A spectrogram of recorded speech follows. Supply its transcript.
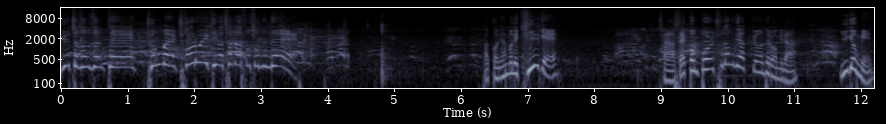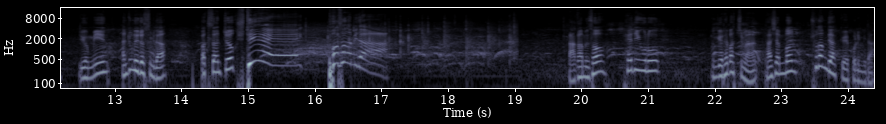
유해찬 선수한테 정말 절호의 기회가 찾아왔었었는데 박건이 한 번에 길게 자 세컨볼 초당대학교한테로 갑니다. 유경민 유경민 안쪽 내줬습니다. 박스 안쪽 슈팅 벗어납니다. 나가면서 헤딩으로 연결해봤지만 다시 한번 초당대학교에 볼입니다.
